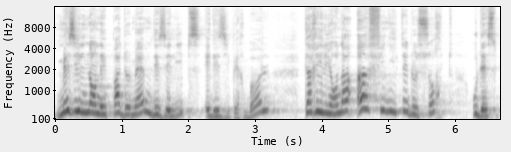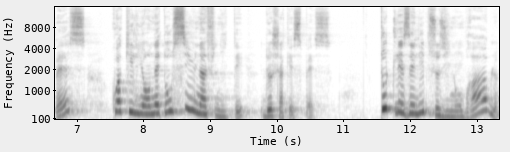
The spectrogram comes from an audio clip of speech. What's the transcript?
Mais il n'en est pas de même des ellipses et des hyperboles, car il y en a infinité de sortes ou d'espèces, quoiqu'il y en ait aussi une infinité de chaque espèce. Toutes les ellipses innombrables,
